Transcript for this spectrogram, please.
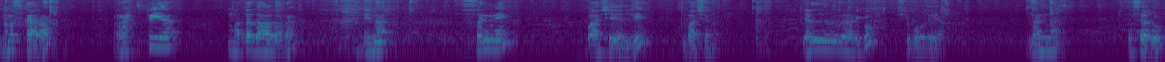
ನಮಸ್ಕಾರ. ರಾಷ್ಟ್ರೀಯ ಮತದಾರರ ದಿನ ಸನ್ನೆ ಭಾಷೆಯಲ್ಲಿ ಭಾಷಣ. ಎಲ್ಲರಿಗೂ ಶುಭೋದಯ. ನನ್ನ ಹೆಸರು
